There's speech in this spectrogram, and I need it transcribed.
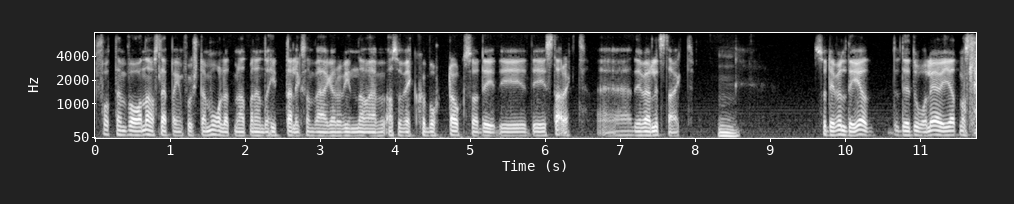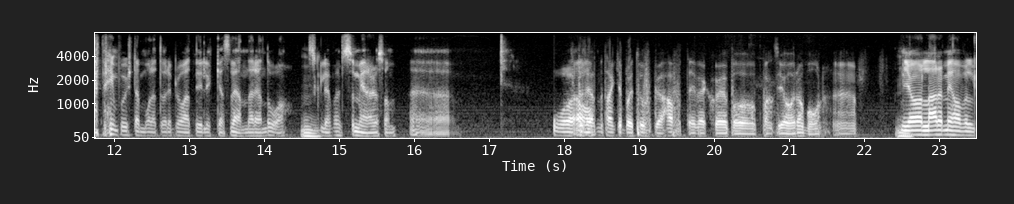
fått en vana att släppa in första målet men att man ändå hittar liksom vägar att vinna. Alltså Växjö borta också, det, det, det är starkt. Eh, det är väldigt starkt. Mm. Så det är väl det, det dåliga i att man släpper in första målet och det är bra att vi lyckas vända det ändå. Mm. Skulle jag summera det som. Uh, och, ja. med tanke på hur tufft vi har haft det i Växjö på, på hans göra-mål. Uh. Mm. Ja, Larmi har väl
